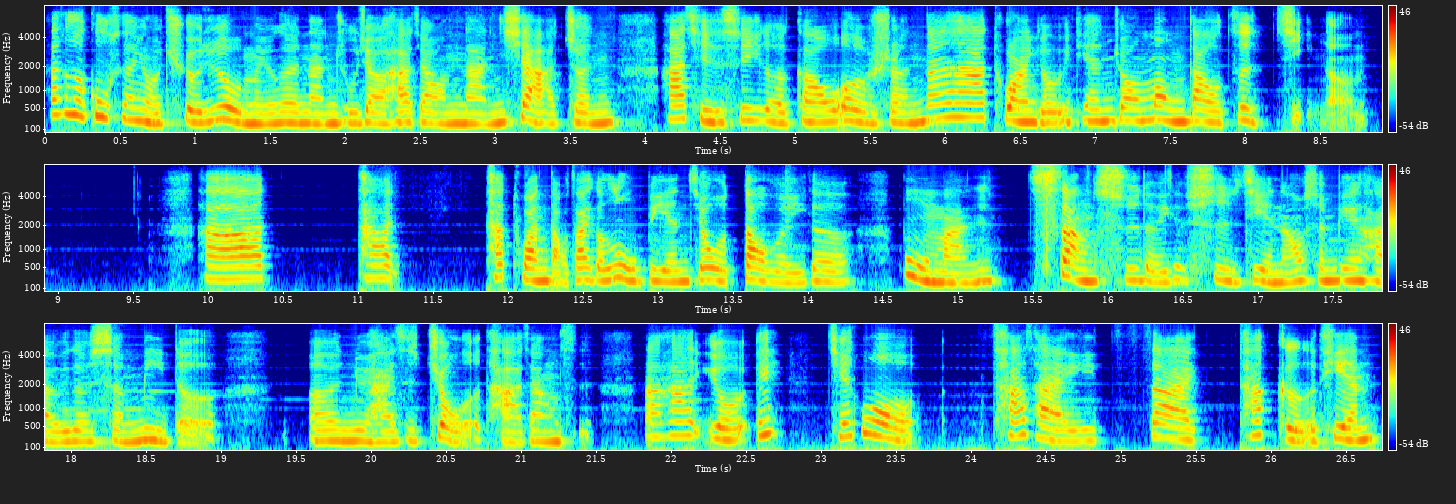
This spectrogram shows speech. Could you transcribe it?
他这个故事很有趣，就是我们有个男主角，他叫南夏真，他其实是一个高二生，但是他突然有一天就梦到自己呢，他他他突然倒在一个路边，结果到了一个布满丧尸的一个世界，然后身边还有一个神秘的呃女孩子救了他，这样子，那他有诶，结果他才在他隔天。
